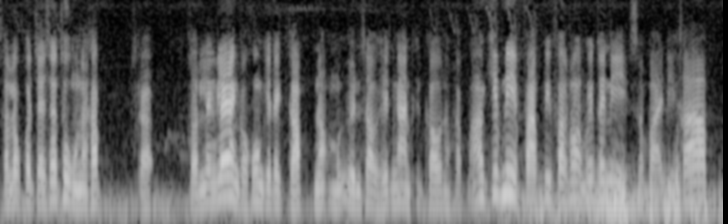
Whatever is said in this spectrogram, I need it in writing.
สำหรับเข้าใจสาทุ่งนะครับก็ ตอนแรงๆก็คงจะได้กลับเนาะมืออื่นเศร้าเห็นงานคือเก่านะครับเอาคลิปนี้ฝากพี่ฝากน้องเพื่อนท่านี่สบายดีครับ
